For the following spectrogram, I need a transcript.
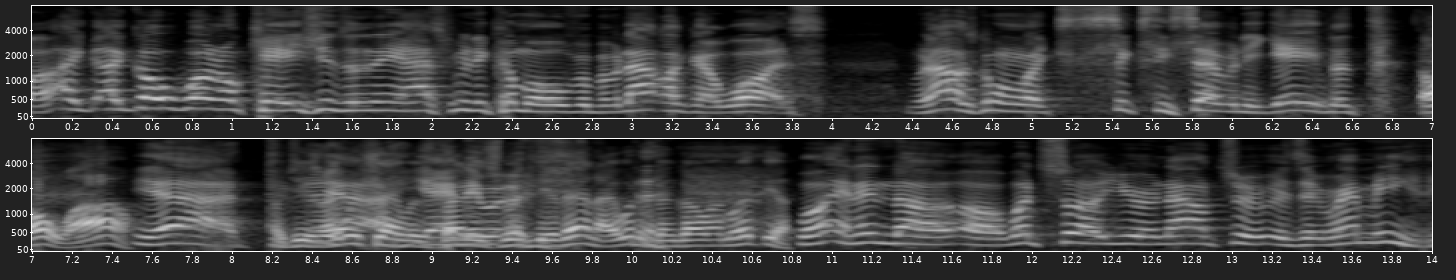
uh, I, I go on occasions, and they ask me to come over, but not like I was. When I was going like 60, 70 games. Oh, wow. Yeah. Oh, geez, I wish I was yeah, buddies were- with you then. I would have been going with you. Well, and then uh, uh, what's uh, your announcer? Is it Remy?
